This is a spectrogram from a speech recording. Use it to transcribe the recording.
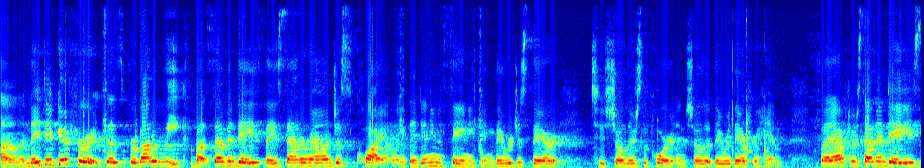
Um, and they did good for, it says, for about a week, about seven days, they sat around just quietly. They didn't even say anything. They were just there to show their support and show that they were there for him. But after seven days,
